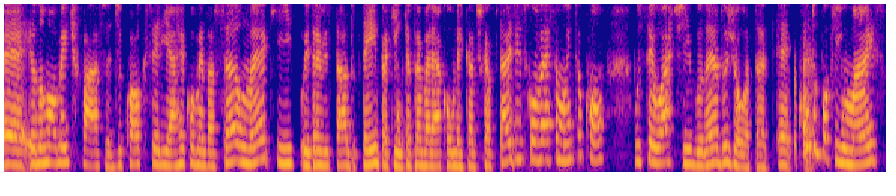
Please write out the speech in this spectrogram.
é, eu normalmente faço de qual que seria a recomendação né, que o entrevistado tem para quem quer trabalhar com o mercado de capitais, e isso conversa muito com o seu artigo né, do Jota. É, conta um pouquinho mais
